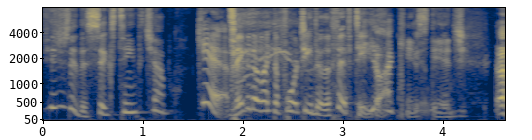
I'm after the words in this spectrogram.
Did you say the 16th chapel? Yeah, maybe they're like the 14th or the 15th. Yo, I can't stand you.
